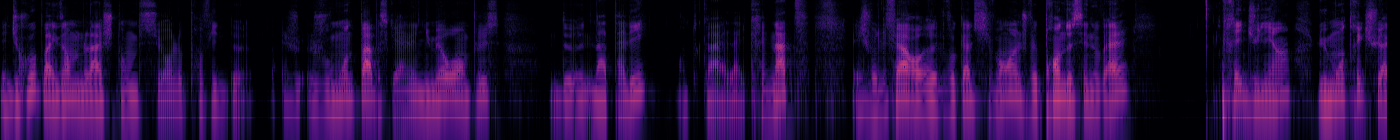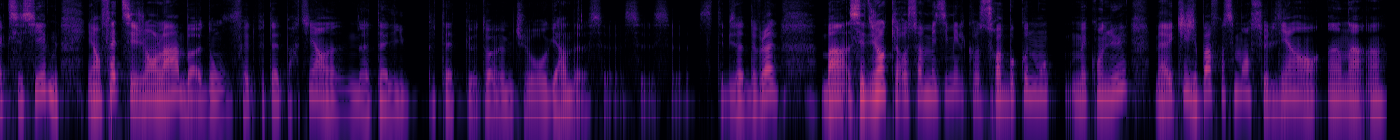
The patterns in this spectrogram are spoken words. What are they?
Et du coup, par exemple, là, je tombe sur le profil de, je, ne vous montre pas parce qu'il y a les numéros en plus de Nathalie. En tout cas, elle a écrit Nat. Et je vais lui faire euh, le vocal suivant. Je vais prendre de ses nouvelles créer du lien, lui montrer que je suis accessible. Et en fait, ces gens-là, bah, dont vous faites peut-être partie, hein, Nathalie, peut-être que toi-même tu regardes cet épisode de vlog, ben, c'est des gens qui reçoivent mes emails, qui reçoivent beaucoup de mes contenus, mais avec qui j'ai pas forcément ce lien en un à un.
